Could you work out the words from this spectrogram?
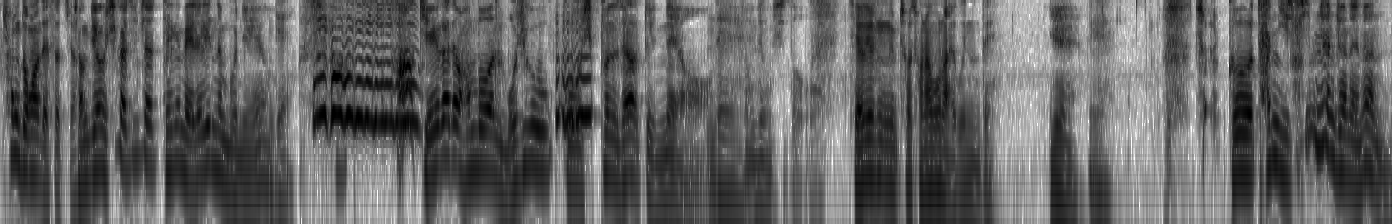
총동원됐었죠. 정재영 씨가 진짜 되게 매력 있는 분이에요. 예. 아, 기회가 되면 한번 모시고 싶은 생각도 있네요. 네. 정재영 씨도. 재영 형님 저 전화번호 알고 있는데. 예. 예. 그, 한 20년 전에는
